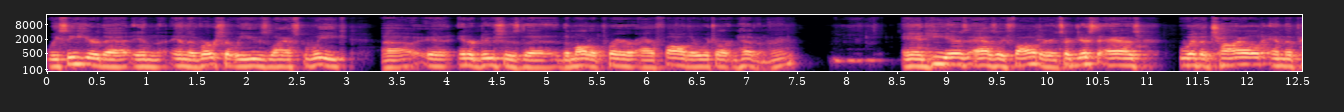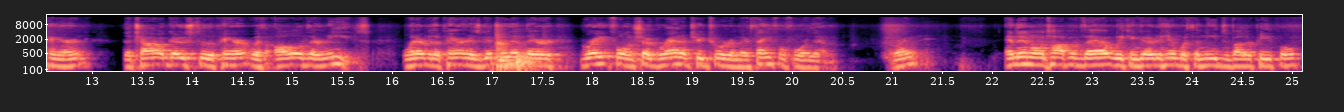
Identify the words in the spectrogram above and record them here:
we see here that in in the verse that we used last week, uh, it introduces the the model prayer, "Our Father which art in heaven," right? And he is as a father, and so just as with a child and the parent, the child goes to the parent with all of their needs. Whenever the parent is good to them, they're grateful and show gratitude toward them. They're thankful for them, right? And then on top of that, we can go to him with the needs of other people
